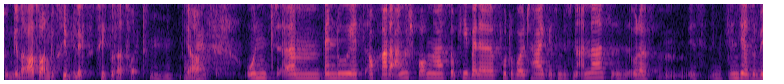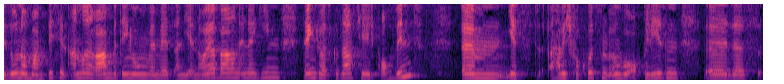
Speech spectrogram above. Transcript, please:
wird ein Generator angetrieben, Elektrizität wird erzeugt. Mhm, okay. Ja. Und ähm, wenn du jetzt auch gerade angesprochen hast, okay, bei der Photovoltaik ist ein bisschen anders oder es sind ja sowieso noch mal ein bisschen andere Rahmenbedingungen, wenn wir jetzt an die erneuerbaren Energien denken. Du hast gesagt, hier, ich brauche Wind. Ähm, jetzt habe ich vor kurzem irgendwo auch gelesen, äh, dass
